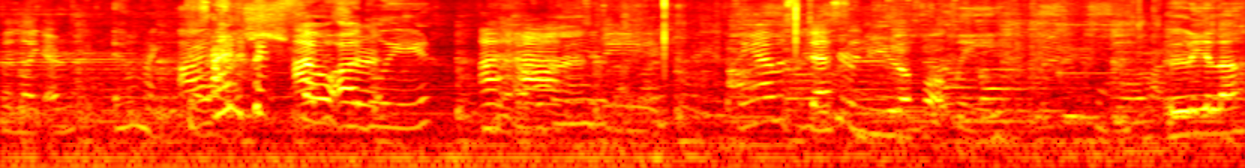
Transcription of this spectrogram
but like everything. Oh my god. I it's so ugly. I have to be. I think I was destined. beautiful, Lee. Leela.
